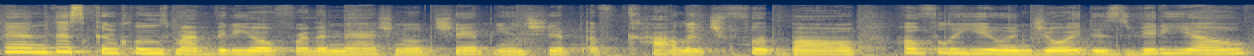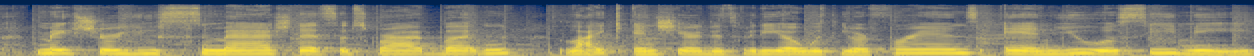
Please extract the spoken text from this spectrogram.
And this concludes my video for the National Championship of College Football. Hopefully you enjoyed this video. Make sure you smash that subscribe button, like and share this video with your friends, and you will see me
